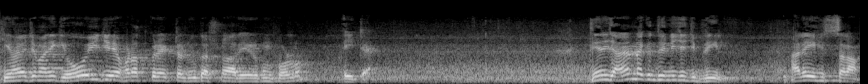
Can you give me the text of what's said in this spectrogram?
কি হয়েছে মানে কি? ওই যে হঠাৎ করে একটা লুক আসলো আর এরকম করল, এইটা। তিনি জানেন না, কিন্তু নিজে জিব্রিল আলী ইসালাম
